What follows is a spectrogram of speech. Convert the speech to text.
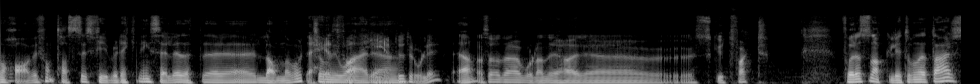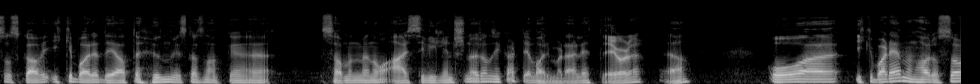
Nå har vi fantastisk fiberdekning selv i dette landet vårt. Det er som helt, jo er, helt eh, utrolig. ja. Altså, det er hvordan de har uh, skutt fart. For å snakke litt om dette her, så skal vi ikke bare det at hun vi skal snakke sammen med nå, er sivilingeniør, Richard. Det varmer deg litt. Det gjør det. Ja. Og eh, ikke bare det, men har også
